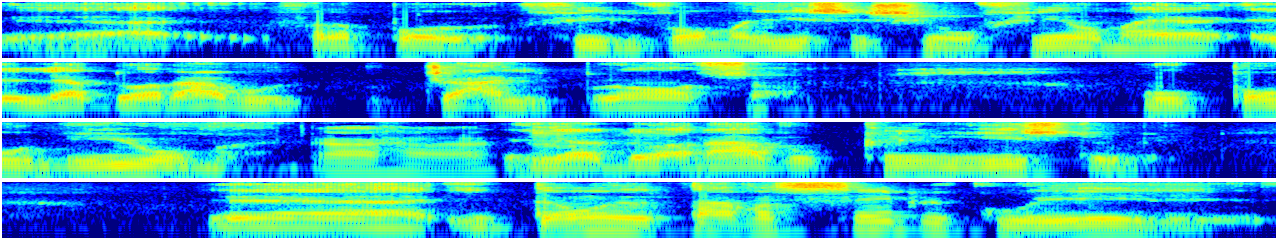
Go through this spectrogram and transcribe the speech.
é, fala, pô, filho, vamos ali assistir um filme. Ele adorava o Charlie Bronson, o Paul Newman, ele adorava o Clint Eastwood. É, então eu estava sempre com ele.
